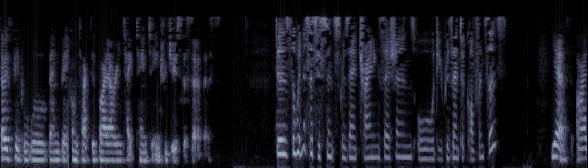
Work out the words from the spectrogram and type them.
those people will then be contacted by our intake team to introduce the service. Does the witness assistance present training sessions or do you present at conferences? Yes, I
